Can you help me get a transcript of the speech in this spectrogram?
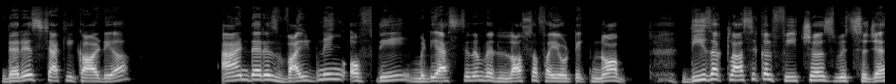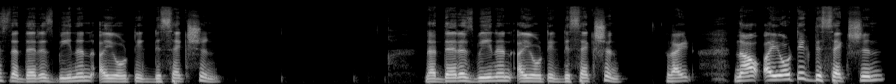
there is tachycardia, and there is widening of the mediastinum with loss of aortic knob. These are classical features which suggest that there has been an aortic dissection. That there has been an aortic dissection, right? Now, aortic dissection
